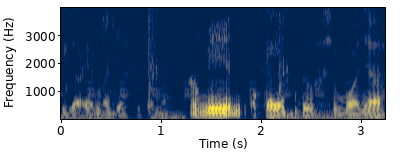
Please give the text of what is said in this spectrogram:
3M aja kita mah. Amin. Oke itu semuanya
